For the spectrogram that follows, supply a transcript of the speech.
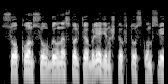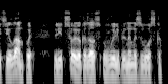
Соконсул был настолько бледен, что в тусклом свете лампы лицо его казалось вылепленным из воска.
